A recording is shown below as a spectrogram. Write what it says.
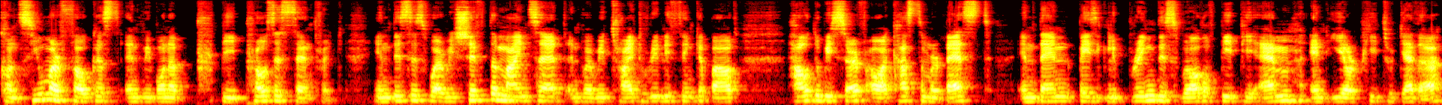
consumer focused and we want to be process centric and this is where we shift the mindset and where we try to really think about how do we serve our customer best and then basically bring this world of bpm and erp together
